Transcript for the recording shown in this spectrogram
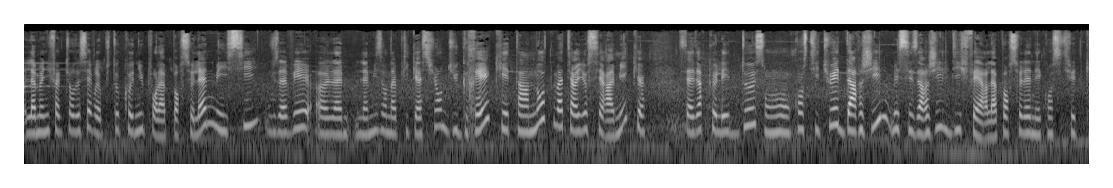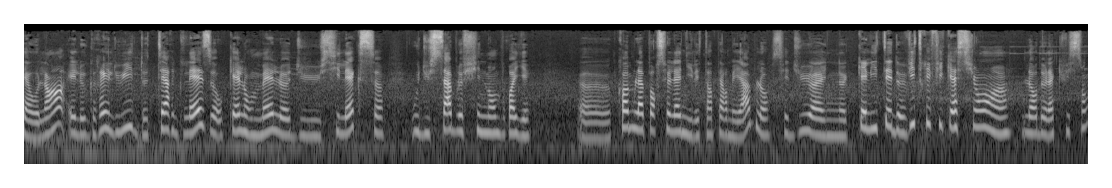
La manufacture de Sèvres est plutôt connue pour la porcelaine, mais ici, vous avez euh, la, mise en application du grès, qui est un autre matériau céramique. C'est-à-dire que les deux sont constitués d'argile, mais ces argiles diffèrent. La porcelaine est constituée de kaolin et le grès, lui, de terre glaise auquel on mêle du silex ou du sable finement broyé. Euh, comme la porcelaine, il est imperméable. C'est dû à une qualité de vitrification euh, lors de la cuisson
